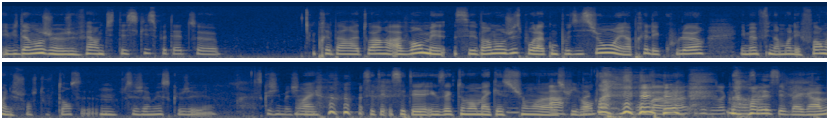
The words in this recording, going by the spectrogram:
évidemment, je, vais faire une petite esquisse peut-être préparatoire avant, mais c'est vraiment juste pour la composition et après les couleurs et même finalement les formes, elles changent tout le temps. C'est mm. jamais ce que j'ai ce que j'imagine. Ouais. C'était exactement ma question ah, suivante. Bon, bah, non, mais c'est pas grave.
